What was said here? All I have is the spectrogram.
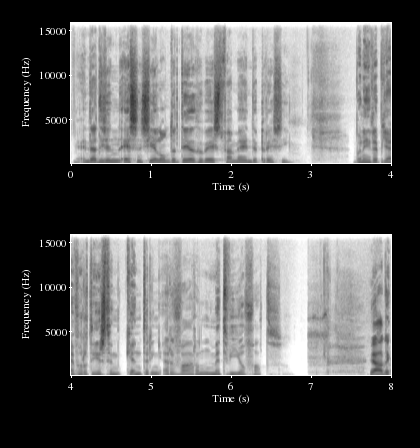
En dat is een essentieel onderdeel geweest van mijn depressie. Wanneer heb jij voor het eerst een kentering ervaren? Met wie of wat? Ja, de,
